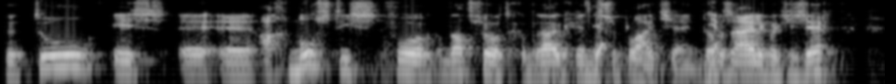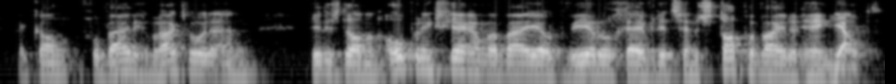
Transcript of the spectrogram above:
de tool is uh, agnostisch voor wat soort gebruiker in de supply chain. Dat is eigenlijk wat je zegt. Hij kan voor beide gebruikt worden en dit is dan een openingsscherm waarbij je ook weer wil geven, dit zijn de stappen waar je doorheen loopt.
